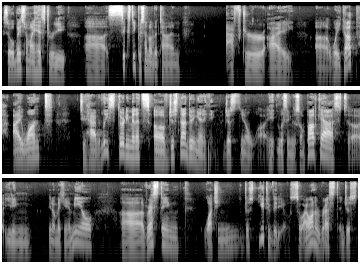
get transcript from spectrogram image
So based on my history, uh, 60% of the time after I uh, wake up, I want to have at least 30 minutes of just not doing anything just you know uh, listening to some podcast uh, eating you know making a meal uh, resting watching just youtube videos. So i want to rest and just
